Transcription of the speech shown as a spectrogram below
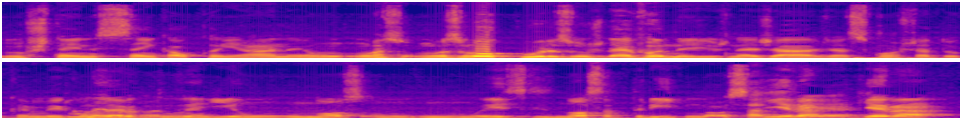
uns tênis sem calcanhar, né? Umas, umas loucuras, uns devaneios, né? Já, já se constatou que é meio que um lembra devaneio. que tu vendia um, um, nosso, um, um ex Nossa Tri, nossa que, tri, era, é. que era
